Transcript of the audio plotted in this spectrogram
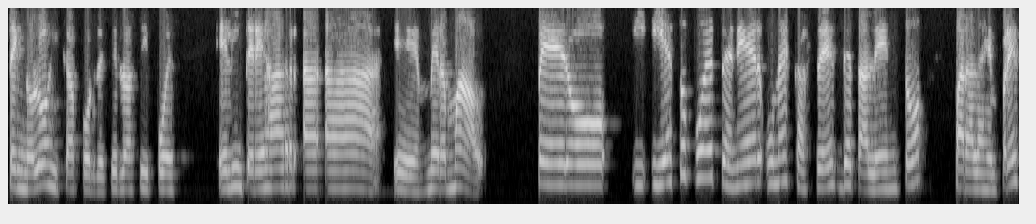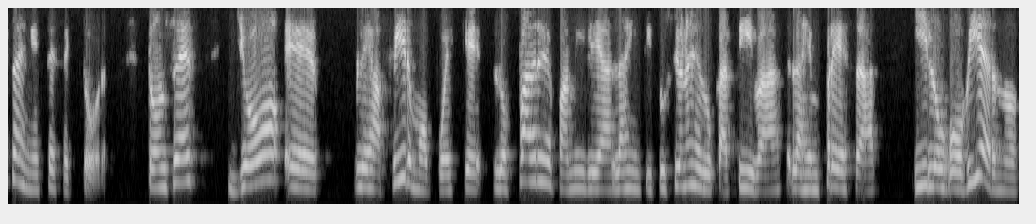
tecnológica, por decirlo así, pues el interés ha, eh, mermado. Pero, y, esto puede tener una escasez de talento para las empresas en este sector. Entonces, yo eh, les afirmo pues que los padres de familia, las instituciones educativas, las empresas y los gobiernos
